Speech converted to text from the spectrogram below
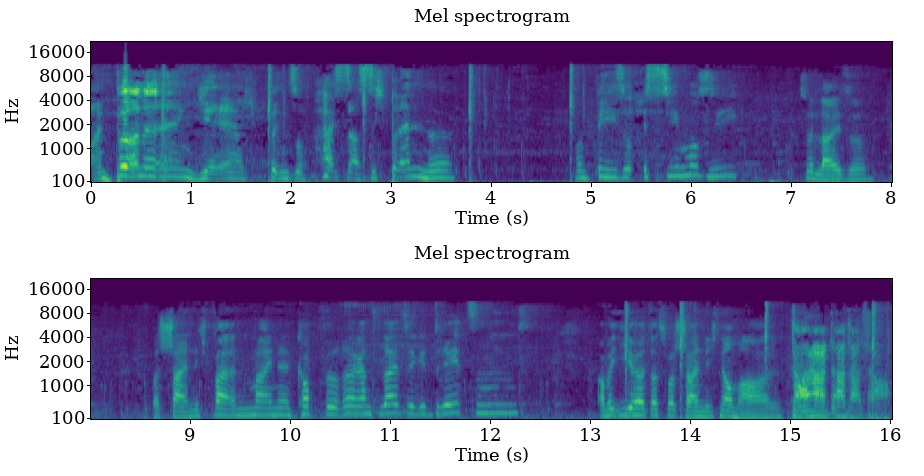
I'm burning, yeah, ich bin so heiß, dass ich brenne. Und wieso ist die Musik so leise? Wahrscheinlich, weil meine Kopfhörer ganz leise gedreht sind. Aber ihr hört das wahrscheinlich normal. Da, da, da, da, da.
